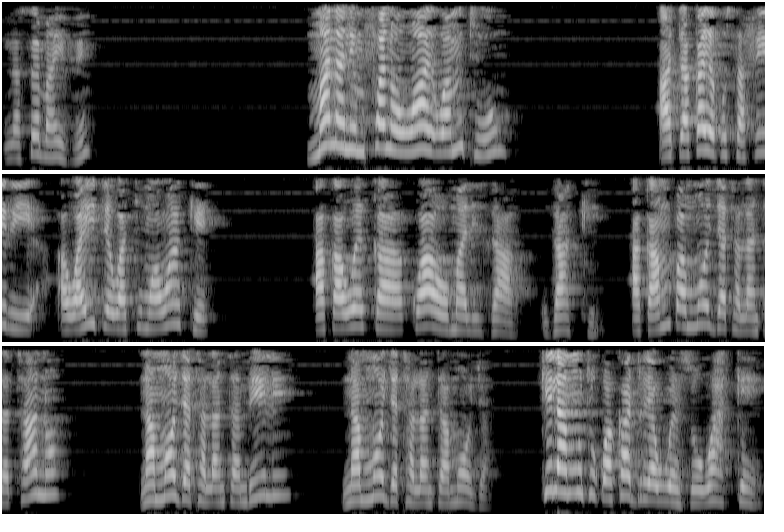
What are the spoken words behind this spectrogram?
Inasema hivi. Maana ni mfano wa, wa mtu atakaye kusafiri awaite watumwa wake akaweka kwao mali za, zake. Akampa mmoja talanta tano na mmoja talanta mbili na mmoja talanta moja. Kila mtu kwa kadri ya uwezo wake.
